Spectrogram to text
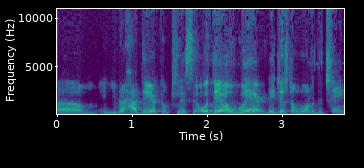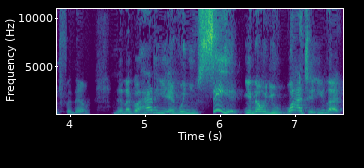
um, you know, how they're complicit or they're aware, they just don't want it to change for them. Mm-hmm. Then I go, how do you, and when you see it, you know, when you watch it, you like,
